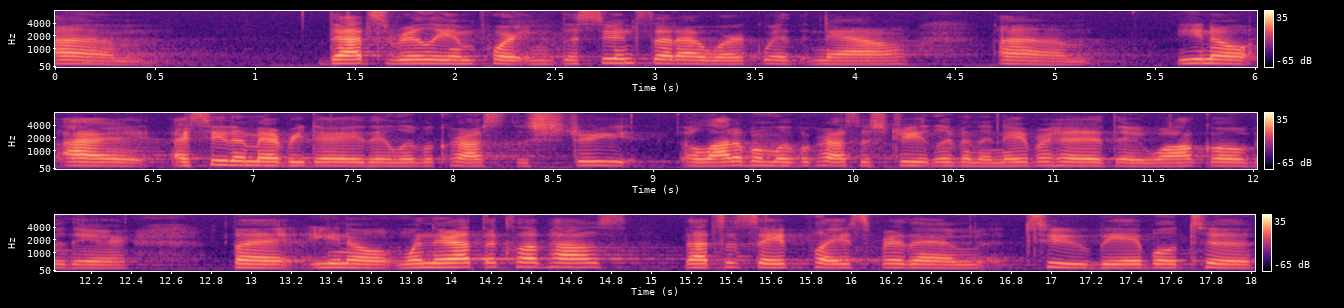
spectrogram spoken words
um, that's really important. The students that I work with now, um, you know, I, I see them every day. They live across the street. A lot of them live across the street, live in the neighborhood. They walk over there. But, you know, when they're at the clubhouse, that's a safe place for them to be able to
